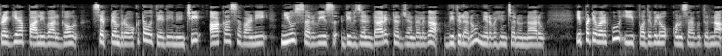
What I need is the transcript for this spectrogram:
ప్రగ్యా పాలివాల్ గౌర్ సెప్టెంబర్ ఒకటవ తేదీ నుంచి Akashvani news service division director జనరల్గా విధులను నిర్వహించనున్నారు. ఇప్పటి వరకు ఈ పదవిలో కొనసాగుతున్న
